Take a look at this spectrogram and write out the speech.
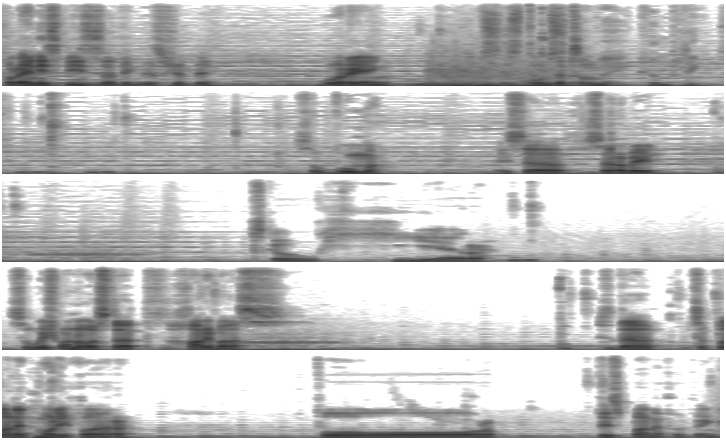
For any species I think this should be. Worrying. Oh, we got some- complete. So boom is uh, surveyed. Let's go here. So which one was that? Haribas. It's the it's a planet modifier for this planet, I think.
